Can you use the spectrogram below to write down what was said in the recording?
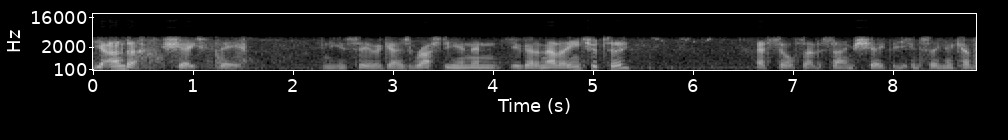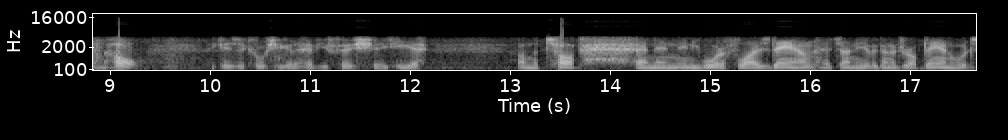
your under sheet there. And you can see where it goes rusty. And then you've got another inch or two. That's also the same sheet that you can see now covering the hole. because of course you've got to have your first sheet here on the top. And then any water flows down it's only ever going to drop downwards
